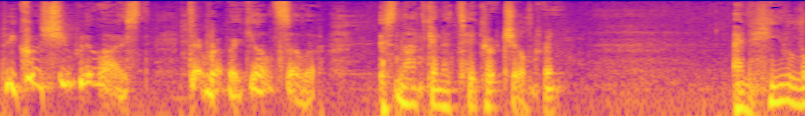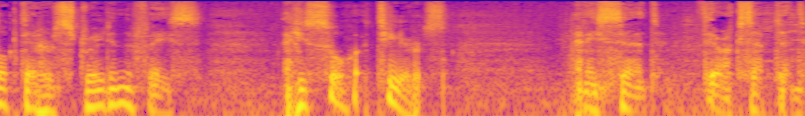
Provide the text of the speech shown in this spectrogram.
because she realized that Rabbi Geltzeller is not going to take her children. And he looked at her straight in the face, and he saw her tears, and he said, They're accepted.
